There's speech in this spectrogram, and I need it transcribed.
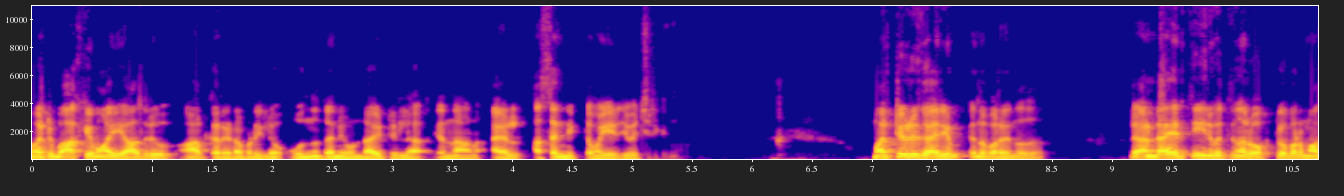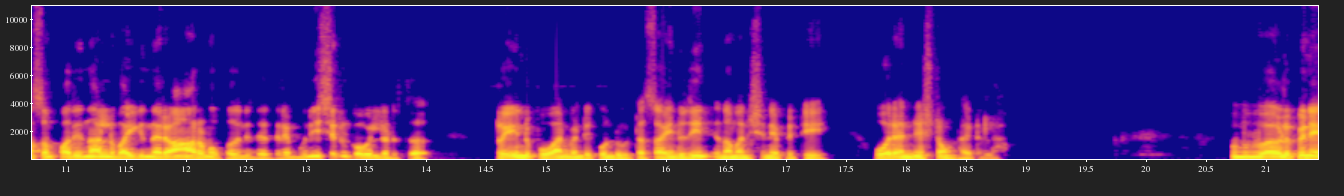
മറ്റു ബാഹ്യമായി യാതൊരു ആൾക്കാർ ഇടപെടലോ ഒന്നും തന്നെ ഉണ്ടായിട്ടില്ല എന്നാണ് അയാൾ അസന്നിഗ്ധമായി എഴുതി വച്ചിരിക്കുന്നത്. മറ്റൊരു കാര്യം എന്ന് പറയുന്നത് രണ്ടായിരത്തി ഇരുപത്തിനാല് ഒക്ടോബർ മാസം പതിനാലിന് വൈകുന്നേരം ആറ് മുപ്പതിന് ഇദ്ദേഹത്തിനെ മുനീശ്വരൻ കോവിലിന്റെ ട്രെയിനിൽ പോകാൻ വേണ്ടി കൊണ്ടുവിട്ട സൈനുദ്ദീൻ എന്ന മനുഷ്യനെ പറ്റി ഒരന്വേഷണം ഉണ്ടായിട്ടില്ല. വെളുപ്പിനെ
